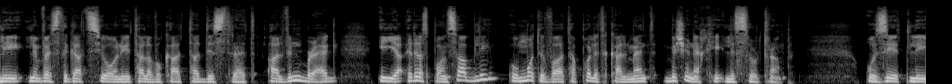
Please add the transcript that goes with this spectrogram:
li l-investigazzjoni tal-avukat tad-distrett Alvin Bragg hija irresponsabbli u mmotivata politikalment biex ineħħi lis-Sur Trump. U żied li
